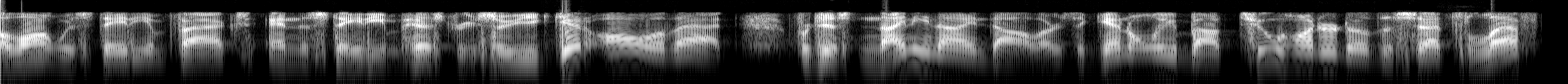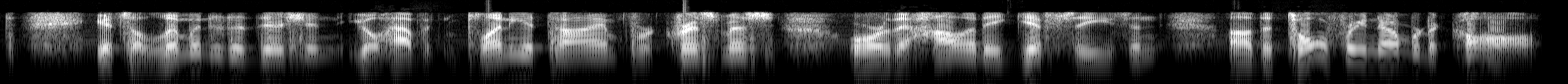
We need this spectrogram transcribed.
along with stadium facts and the stadium history. So you get all of that for just $99. Again, only about 200 of the sets left. It's a limited edition. You'll have it in plenty of time for Christmas or the holiday gift season. Uh, the toll-free number to call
